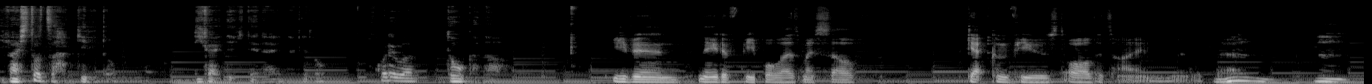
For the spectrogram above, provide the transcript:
今一つはっきりと理解できてないんだけど、これはどうかな Even native people as myself get confused all the time with う that. ん。うん。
